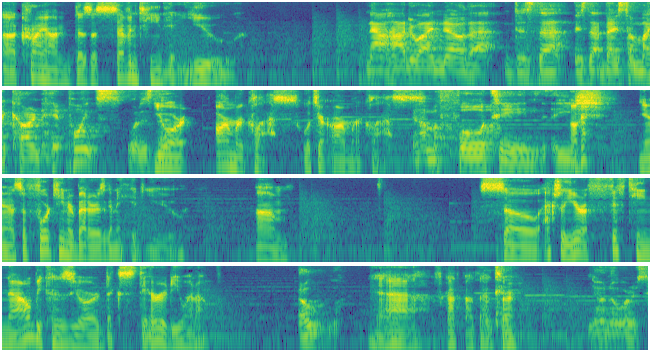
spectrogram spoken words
Uh, Cryon does a 17 hit you. Now, how do I know that? Does that is that based on my current hit points? What is that? Your armor class. What's your armor class? I'm a 14. Eesh. Okay. Yeah, so 14 or better is going to hit you. Um. So actually, you're a 15 now because your dexterity went up. Oh, Yeah, I forgot about that. Okay. Sorry. no, no worries.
